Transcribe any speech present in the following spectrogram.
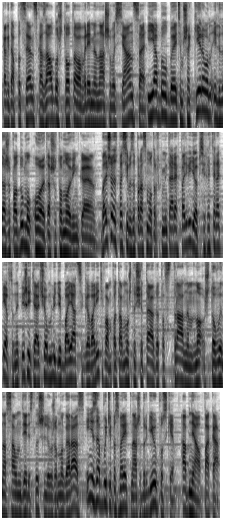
когда пациент сказал бы что-то во время нашего сеанса, и я был бы этим шокирован или даже подумал, о, это что-то новенькое. Большое спасибо за просмотр. В комментариях под видео психотерапевты напишите, о чем люди боятся говорить вам, потому что считают это странным, но что вы на самом деле слышали уже много раз. И не забудьте посмотреть наши другие выпуски. Обнял, пока.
